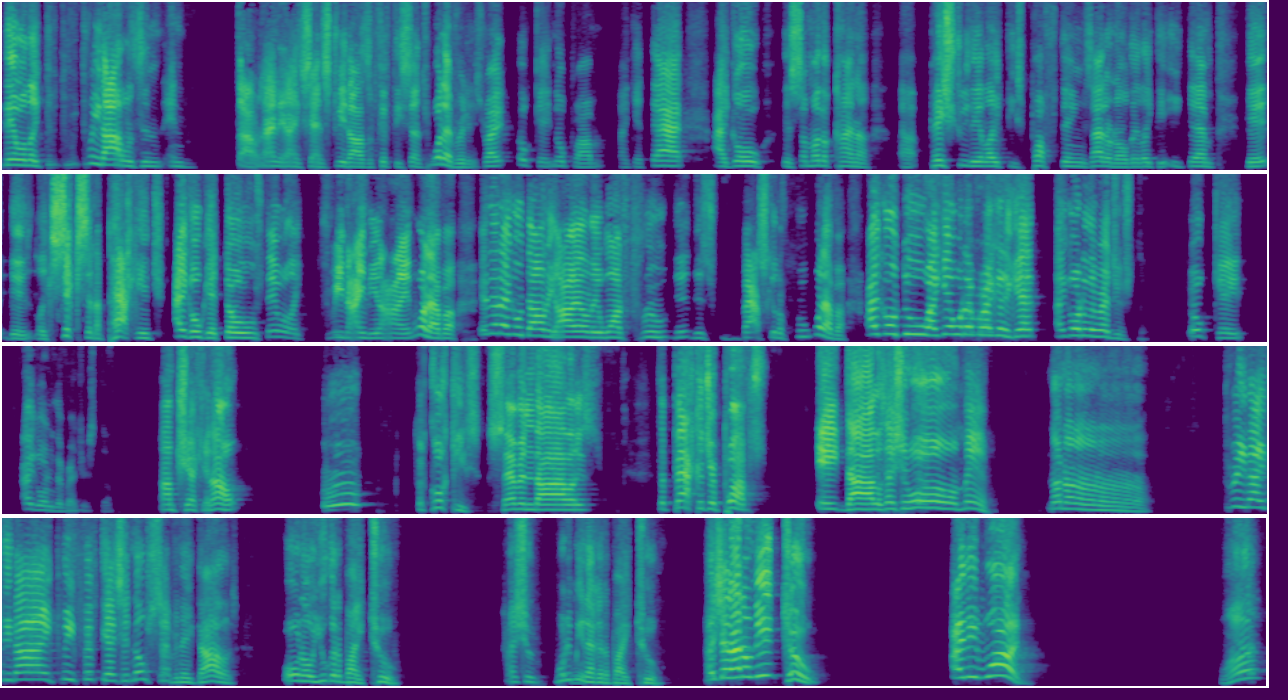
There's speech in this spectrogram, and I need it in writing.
they were like three dollars and and uh, 99 cents, three dollars and fifty cents, whatever it is, right? Okay, no problem. I get that. I go, there's some other kind of uh, pastry. They like these puff things. I don't know. They like to eat them. They they're like six in a package. I go get those. They were like three ninety nine, whatever. And then I go down the aisle. They want fruit. This basket of fruit, whatever. I go do. I get whatever I gotta get. I go to the register. Okay, I go to the register. I'm checking out. The cookies, seven dollars. The package of puffs, eight dollars. I said, "Oh man, no, no, no, no, no, no, no, no. Three ninety nine, three fifty. I said, "No, seven, eight dollars." Oh no, you got to buy two. I said, "What do you mean I got to buy two? I said, "I don't need two. I need one." What?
